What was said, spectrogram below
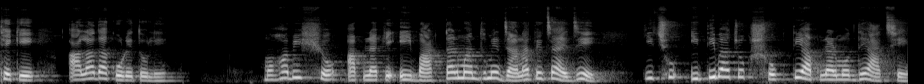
থেকে আলাদা করে তোলে। মহাবিশ্ব আপনাকে এই বার্তার মাধ্যমে জানাতে চায় যে, কিছু ইতিবাচক শক্তি আপনার মধ্যে আছে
